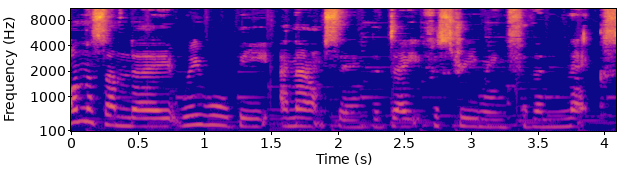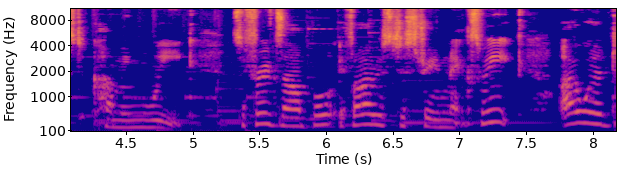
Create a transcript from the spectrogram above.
on the Sunday, we will be announcing the date for streaming for the next coming week. So, for example, if I was to stream next week, I would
